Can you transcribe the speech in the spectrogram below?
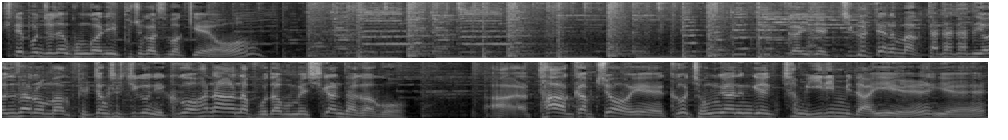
휴대폰 저장 공간이 부족할 수밖에요. 이제 찍을 때는 막 다다다다 연사로 막 100장씩 찍으니 그거 하나하나 보다 보면 시간 다 가고 아, 다 아깝죠. 예. 그거 정리하는 게 참 일입니다. 일. 예.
